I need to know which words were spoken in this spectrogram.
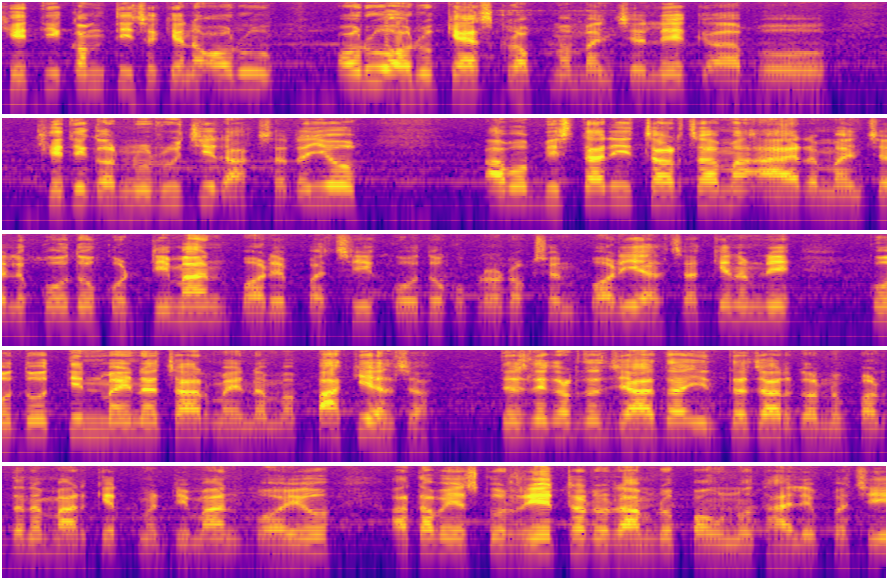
खेती कम्ती छ। किन अरू अरू अरू क्यास क्रपमा मान्छेले अब खेती गर्नु रुचि राख्छ र यो अब बिस्तारी चर्चामा आएर मान्छेले कोदोको डिमान्ड बढेपछि कोदोको प्रडक्सन बढिहाल्छ किनभने कोदो तिन महिना चार महिनामा पाकिहाल्छ। त्यसले गर्दा ज्यादा इन्तजार गर्नु पर्दैन मार्केटमा डिमान्ड भयो अथवा यसको रेटहरू राम्रो पाउनु थालेपछि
